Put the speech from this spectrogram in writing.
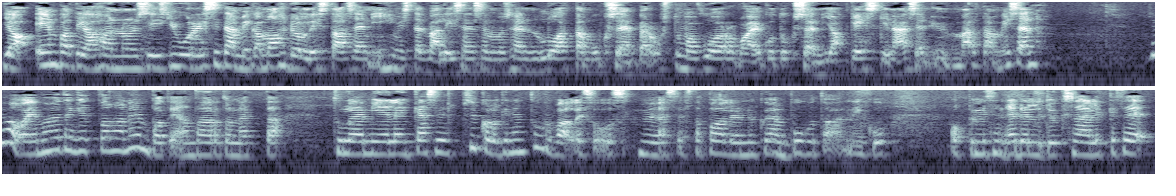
Ja empatiahan on siis juuri sitä, mikä mahdollistaa sen ihmisten välisen semmoisen luottamukseen perustuvan vuorovaikutuksen ja keskinäisen ymmärtämisen. Joo, ja mä jotenkin tuohon empatiaan tartun, että tulee mieleen käsite psykologinen turvallisuus myös, josta paljon nykyään puhutaan niin kuin oppimisen edellytyksenä, eli se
